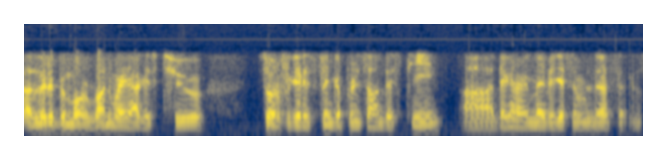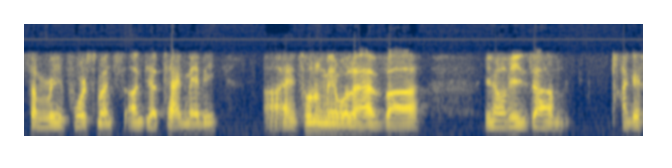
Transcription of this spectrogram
a little bit more runway, I guess, to sort of get his fingerprints on this team. Uh, they're gonna maybe get some uh, some reinforcements on the attack, maybe. Uh, and Son Heung-min will have, uh, you know, he's um, I guess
